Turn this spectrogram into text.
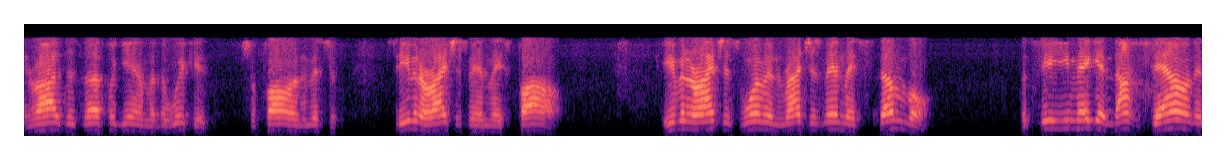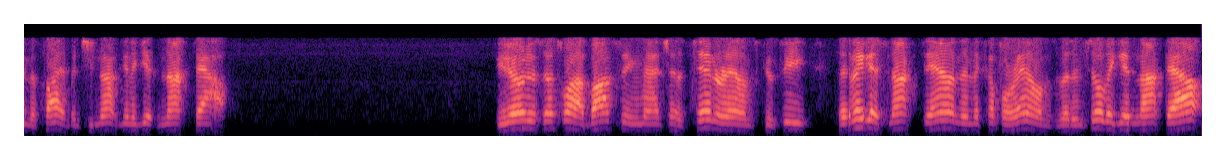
and rises up again, but the wicked shall fall into mischief. See, even a righteous man may fall. Even a righteous woman, righteous man may stumble. But see, you may get knocked down in the fight, but you're not going to get knocked out. You notice that's why a boxing match has 10 rounds, because see, they may get knocked down in a couple rounds, but until they get knocked out,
